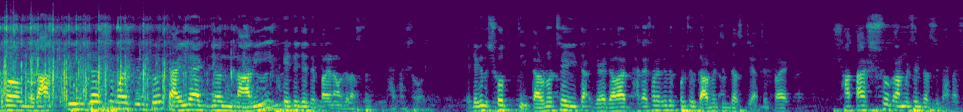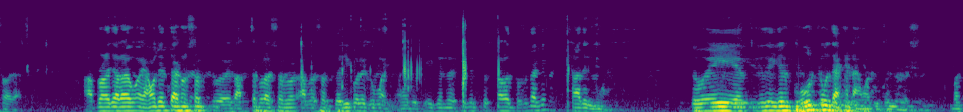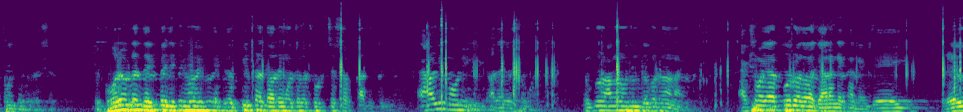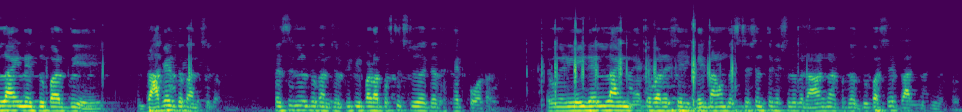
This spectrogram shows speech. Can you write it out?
এবং রাত তিনটার সময় কিন্তু চাইলে একজন নারী হেঁটে যেতে পারে না আমাদের রাস্তা ঢাকা শহরে। এটা কিন্তু সত্যি। কারণ হচ্ছে এই যারা ঢাকা শহরে কিন্তু প্রচুর গার্মেন্টস ইন্ডাস্ট্রি আছে, প্রায় সাতাশশো গার্মেন্টস ইন্ডাস্ট্রি ঢাকা শহরে আছে। আপনারা যারা, আমাদের তো এখন সব রাত্রেবেলা সব আমরা সব দেরি করে ঘুমাই। আমাদের এই জেনারেশন কিন্তু সারা বসে থাকে, সারাদিন ঘুমায়। তো এই এই জন্য ভোর কেউ দেখে না আমাদের জেনারেশন বর্তমান জেনারেশন ভোরে উঠে দেখবে যে কীভাবে একদম পিঁপড়া দলের মতো ছুটছে সব কাজের জন্য। আর্লি মর্নিং কাজের সময়। এবং কোনো আমার মতন দুর্ঘটনা নাই। এক সময় যারা পুরো তারা জানেন এখানে যে এই রেল লাইনের দুপার দিয়ে ড্রাগের দোকান ছিল ফেসিলিটির দোকান ছিল টিটি পাড়া বসতে ছিল এটার হেডকোয়ার্টার এবং এই রেল লাইন একেবারে সেই বিমানবন্দর স্টেশন থেকে শুরু করে নারায়ণগঞ্জ পর্যন্ত দুপাশে ড্রাগ বিক্রি হতো।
